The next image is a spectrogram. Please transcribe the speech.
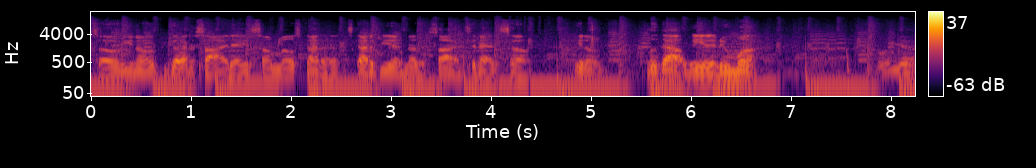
So you know, if you got a side A, something else gotta it's gotta be another side to that. So you know, look out. We in a new month. Oh yeah,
